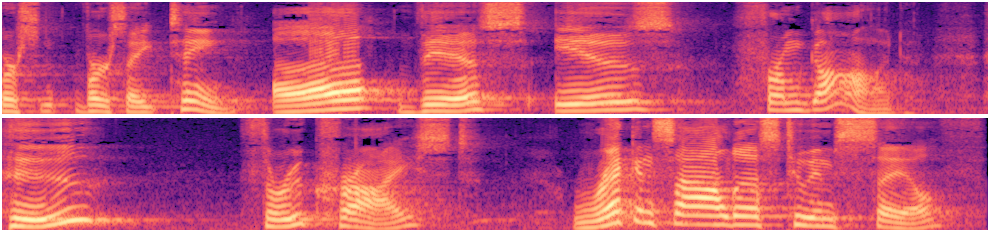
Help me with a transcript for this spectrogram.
Verse, verse 18 All this is from God, who, through Christ, reconciled us to himself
